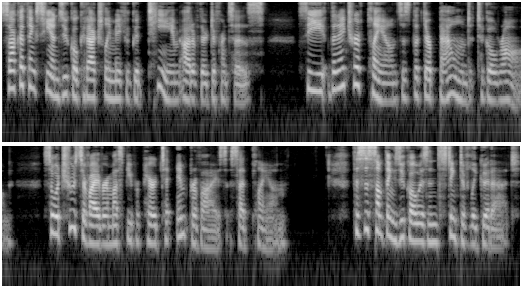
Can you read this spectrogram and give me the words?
Sokka thinks he and Zuko could actually make a good team out of their differences. See, the nature of plans is that they're bound to go wrong. So a true survivor must be prepared to improvise said plan. This is something Zuko is instinctively good at.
